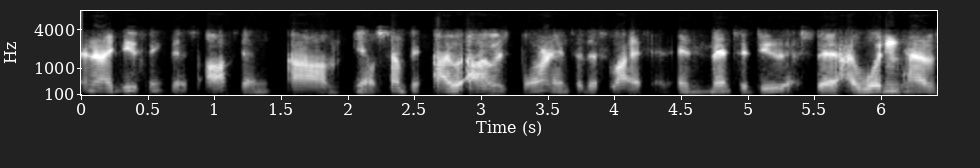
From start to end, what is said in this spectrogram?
and I do think this often um you know something I I was born into this life and, and meant to do this that I wouldn't have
